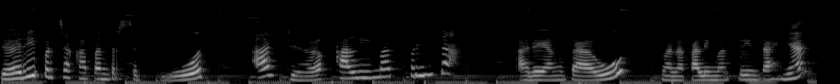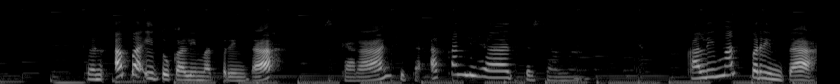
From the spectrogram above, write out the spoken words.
dari percakapan tersebut ada kalimat perintah. Ada yang tahu? Mana kalimat perintahnya? Dan apa itu kalimat perintah? Sekarang kita akan lihat bersama. Kalimat perintah.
